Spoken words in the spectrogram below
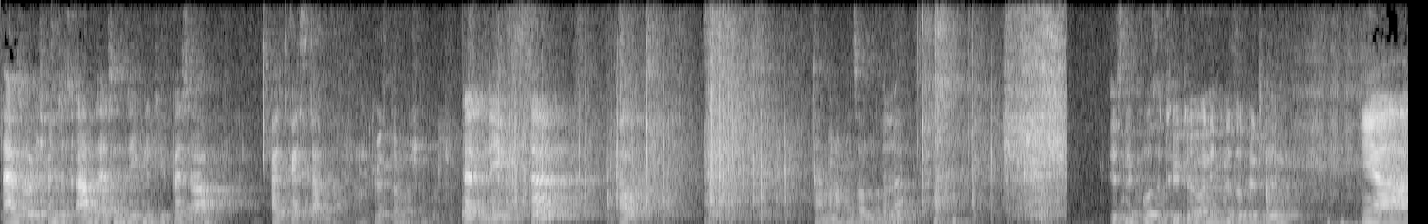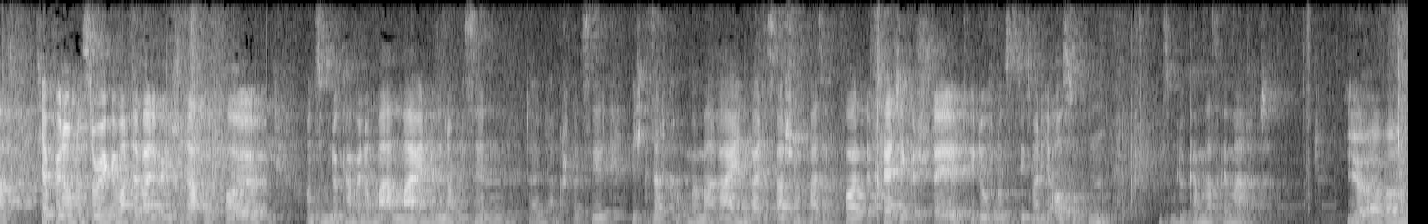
Also ich finde das Abendessen definitiv besser als gestern. Und gestern war schon gut. Das nächste. Oh. Da haben wir noch eine Sonnenbrille. Ist eine große Tüte, aber nicht mehr so viel drin. Ja, ich habe ja noch eine Story gemacht, da war die wirklich rappelvoll. Und zum Glück haben wir noch mal am Main, wir sind noch ein bisschen da entlang spaziert, habe ich gesagt, gucken wir mal rein, weil das war schon quasi fertiggestellt. Wir durften uns das diesmal nicht aussuchen. Und zum Glück haben wir es gemacht. Ja, waren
